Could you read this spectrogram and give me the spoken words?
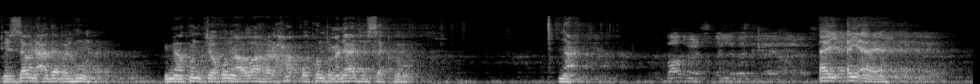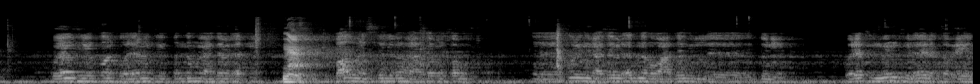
تجزون عذاب الهون بما كنتم تقولون على الله الحق وكنتم عن آياته تستكبرون. نعم. بعض من استدل بهذه الآية على أي أي آية؟ ولا نذيقن- ولا نذيقنهم العذاب الأدنى. نعم. بعض من استدل بها على عذاب القبر. آه، يقول إن العذاب الأدنى هو عذاب ال- الدنيا ولكن من في الآية للتبعيض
